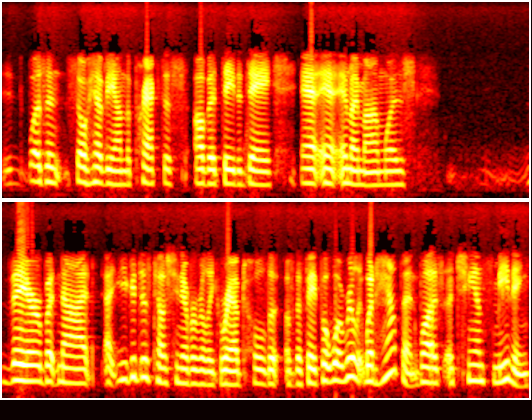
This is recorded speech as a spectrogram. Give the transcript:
It wasn't so heavy on the practice of it day to day, and, and my mom was there, but not. Uh, you could just tell she never really grabbed hold of, of the faith. But what really what happened was a chance meeting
